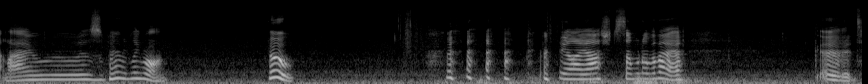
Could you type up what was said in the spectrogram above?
And I was apparently wrong. Who? apparently I asked someone over there. Good.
